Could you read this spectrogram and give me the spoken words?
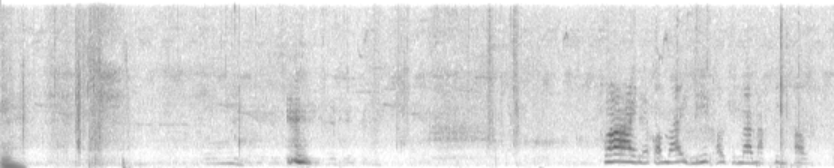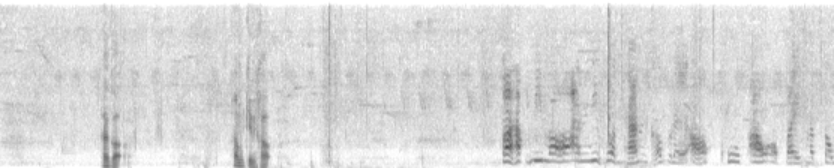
อืม ฝ้ายแล้วก็ไม้ลีเขาจะมาหมั กกินเขาถ้าก็ถ้ามากินข้าวก็หักมีหมออันมีพวกนั้นเขาก็เลยเอาคูดเอาออกไปมาต้ม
